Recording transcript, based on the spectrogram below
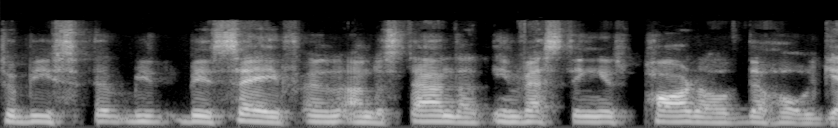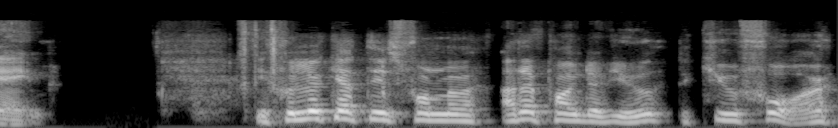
to uh, be be safe and understand that investing is part of the whole game. If we look at this from another point of view, the Q4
